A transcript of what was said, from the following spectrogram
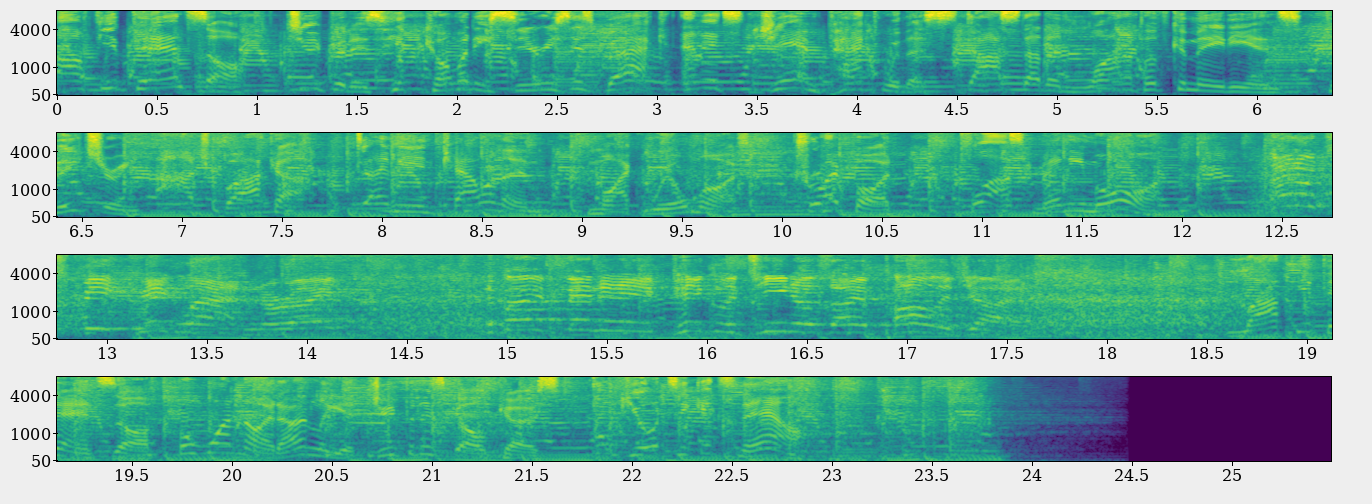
Laugh Your Pants Off. Jupiter's hit comedy series is back and it's jam packed with a star studded lineup of comedians featuring Arj Barker, Damian Callinan, Mike Wilmot, Tripod, plus many more. I don't speak pig Latin, all right? If I offended any pig Latinos, I apologize. Laugh Your Pants Off for one night only at Jupiter's Gold Coast. Book your tickets now.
